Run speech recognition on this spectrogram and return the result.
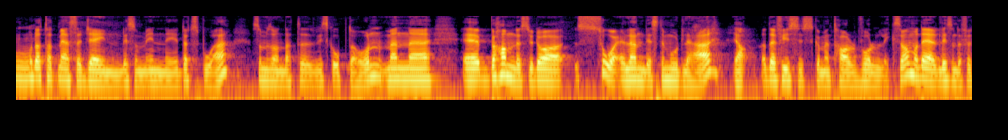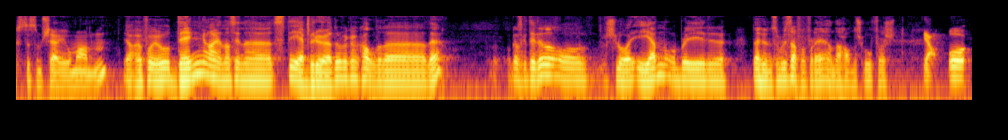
og da tatt med seg Jane liksom, inn i dødsboet. Som er sånn dette, vi skal oppdra henne. Men eh, eh, behandles jo da så elendig stemoderlig her. Ja. At det er fysisk og mental vold, liksom. Og det er liksom det første som skjer i romanen. ja. Hun får jo deng av en av sine stebrødre, om vi kan kalle det det. Ganske tidlig. Og slår igjen, og blir Det er hun som blir straffa for det, enda han slo først. Ja, og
